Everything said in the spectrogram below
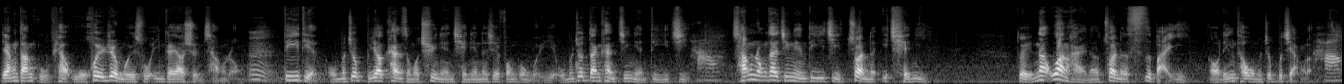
两档股票我会认为说应该要选长荣。嗯，第一点，我们就不要看什么去年、前年那些丰功伟业，我们就单看今年第一季。好，长荣在今年第一季赚了一千亿。对，那万海呢赚了四百亿。哦，零头我们就不讲了。好，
